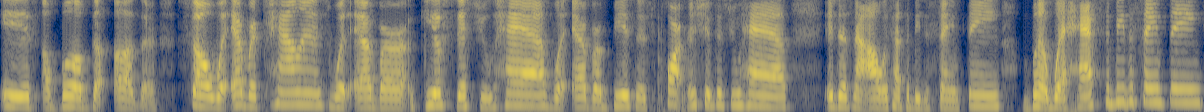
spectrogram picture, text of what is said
is above the other. So whatever talents, whatever gifts that you have, whatever business partnership that you have, it does not always have to be the same thing. But what has to be the same thing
